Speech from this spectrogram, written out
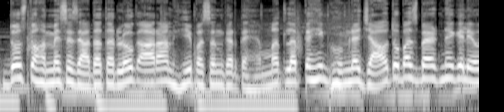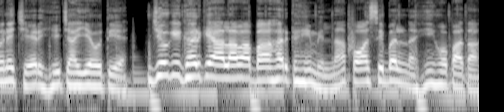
दोस्तों, हम में से ज़्यादातर लोग आराम ही पसंद करते हैं। मतलब कहीं घूमने जाओ तो बस बैठने के लिए उन्हें चेयर ही चाहिए होती है, जो कि घर के अलावा बाहर कहीं मिलना पॉसिबल नहीं हो पाता।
